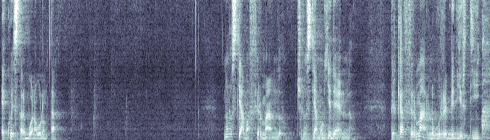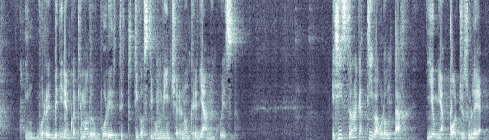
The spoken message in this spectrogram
È questa la buona volontà. Non lo stiamo affermando, ce lo stiamo chiedendo perché affermarlo vorrebbe dirti in, vorrebbe dire in qualche modo volerti a tutti i costi convincere, non crediamo in questo. Esiste una cattiva volontà, io mi appoggio sulle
